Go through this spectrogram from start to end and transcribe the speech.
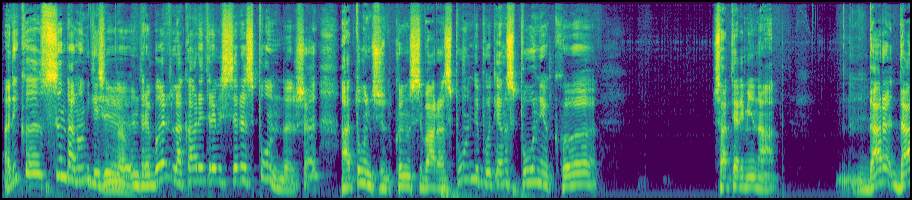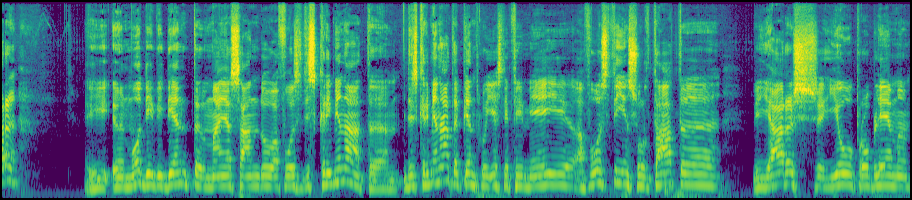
Adică sunt anumite Da. întrebări la care trebuie să se răspundă. Și atunci când se va răspunde, putem spune că s-a terminat. Dar, dar în mod evident, Maia Sandu a fost discriminată. Discriminată pentru că este femeie, a fost insultată, iarăși e o problemă.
